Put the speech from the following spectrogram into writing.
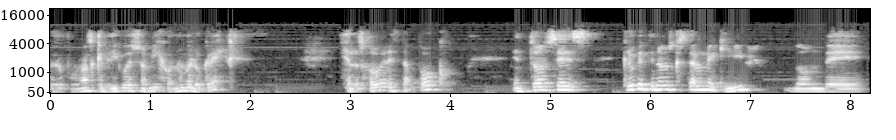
pero por más que le digo eso a mi hijo, no me lo cree. Y a los jóvenes tampoco. Entonces, creo que tenemos que estar en un equilibrio donde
